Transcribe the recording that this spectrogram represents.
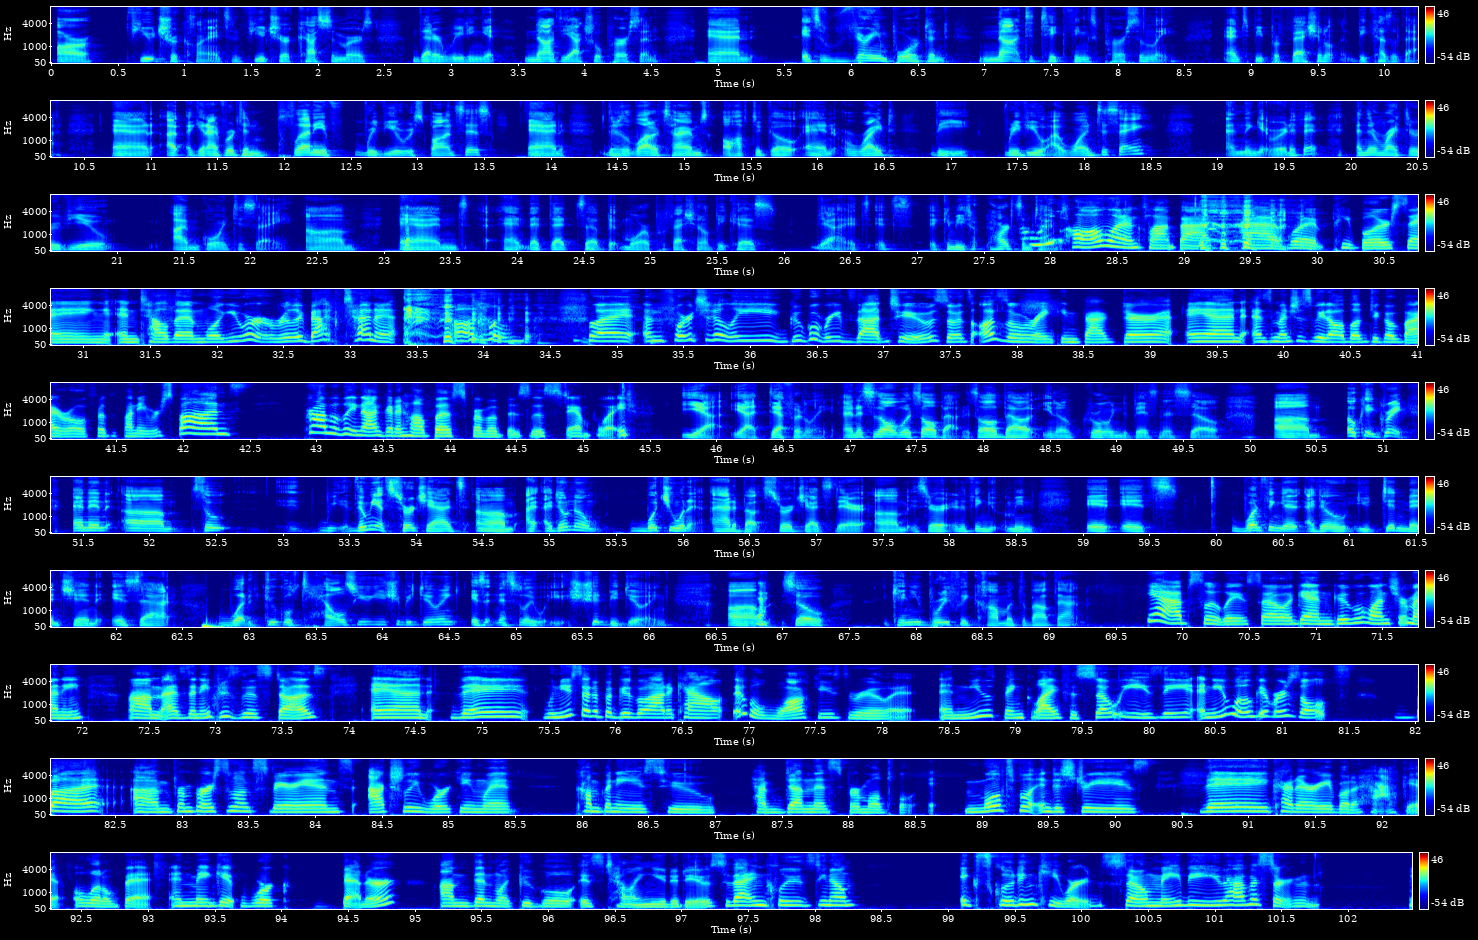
are future clients and future customers that are reading it, not the actual person. And it's very important not to take things personally and to be professional because of that. And again, I've written plenty of review responses, and there's a lot of times I'll have to go and write the review I want to say, and then get rid of it, and then write the review I'm going to say. Um, and and that that's a bit more professional because yeah, it's it's it can be hard sometimes. We all want to clap back at what people are saying and tell them, "Well, you were a really bad tenant." Um, but unfortunately, Google reads that too, so it's also a ranking factor. And as much as we'd all love to go viral for the funny response, probably not going to help us from a business standpoint. Yeah, yeah, definitely. And this is all what it's all about. It's all about, you know, growing the business. So, um, okay, great. And then, um, so we, then we have search ads. Um, I, I don't know what you want to add about search ads there. Um, is there anything, I mean, it, it's one thing that I know you did mention is that what Google tells you you should be doing isn't necessarily what you should be doing. Um, Yeah. so can you briefly comment about that? Yeah, absolutely. So again, Google wants your money, um, as any business does. And they, when you set up a Google ad account, they will walk you through it. And you think life is so easy and you will get results. But um, from personal experience, actually working with companies who have done this for multiple multiple industries, they kind of are able to hack it a little bit and make it work better um, than what Google is telling you to do. So that includes, you know, excluding keywords. So maybe you have a certain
